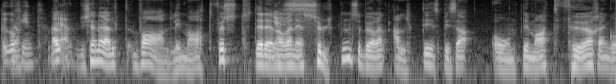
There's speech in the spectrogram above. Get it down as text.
Det går Ja. fint. Men generelt vanlig mat først. Det er det Når Yes. en er sulten, så bør en alltid spise ordentlig mat før en går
